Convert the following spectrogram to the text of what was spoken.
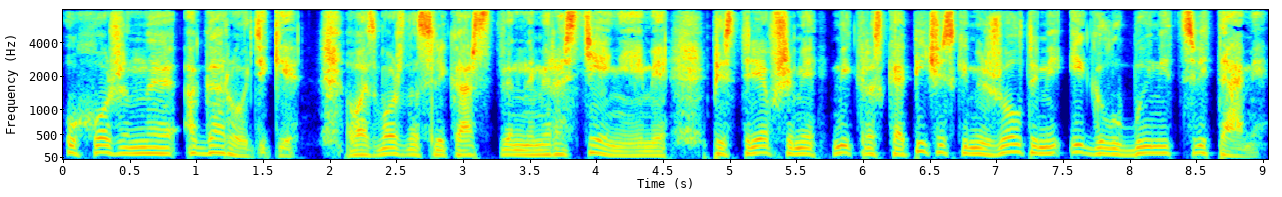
ухоженные огородики, возможно, с лекарственными растениями, пестревшими микроскопическими желтыми и голубыми цветами.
